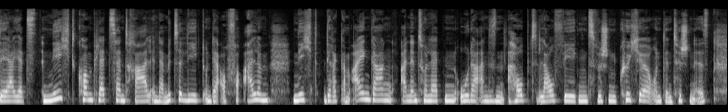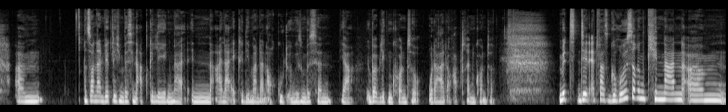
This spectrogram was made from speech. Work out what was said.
der jetzt nicht komplett zentral in der Mitte liegt und der auch vor allem nicht direkt am Eingang, an den Toiletten oder an diesen Hauptlaufwegen zwischen Küche und den Tischen ist. Ähm, sondern wirklich ein bisschen abgelegener in einer Ecke, die man dann auch gut irgendwie so ein bisschen ja überblicken konnte oder halt auch abtrennen konnte. Mit den etwas größeren Kindern, ähm,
